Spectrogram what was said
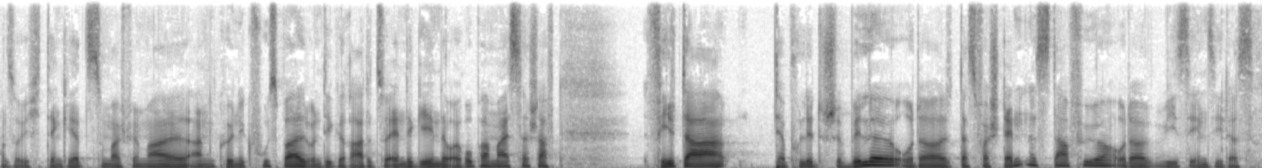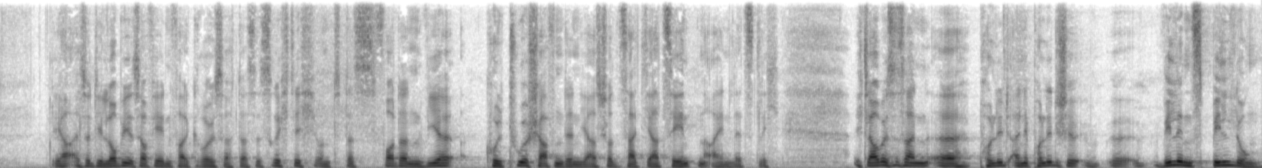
Also ich denke jetzt zum Beispiel mal an König Fußball und die gerade zu Ende gehende Europameisterschaft. Fehlt da der politische Wille oder das Verständnis dafür oder wie sehen Sie das? Ja, also die Lobby ist auf jeden Fall größer, das ist richtig und das fordern wir Kulturschaffenden ja schon seit Jahrzehnten ein letztlich. Ich glaube, es ist ein, äh, eine politische äh, Willensbildung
